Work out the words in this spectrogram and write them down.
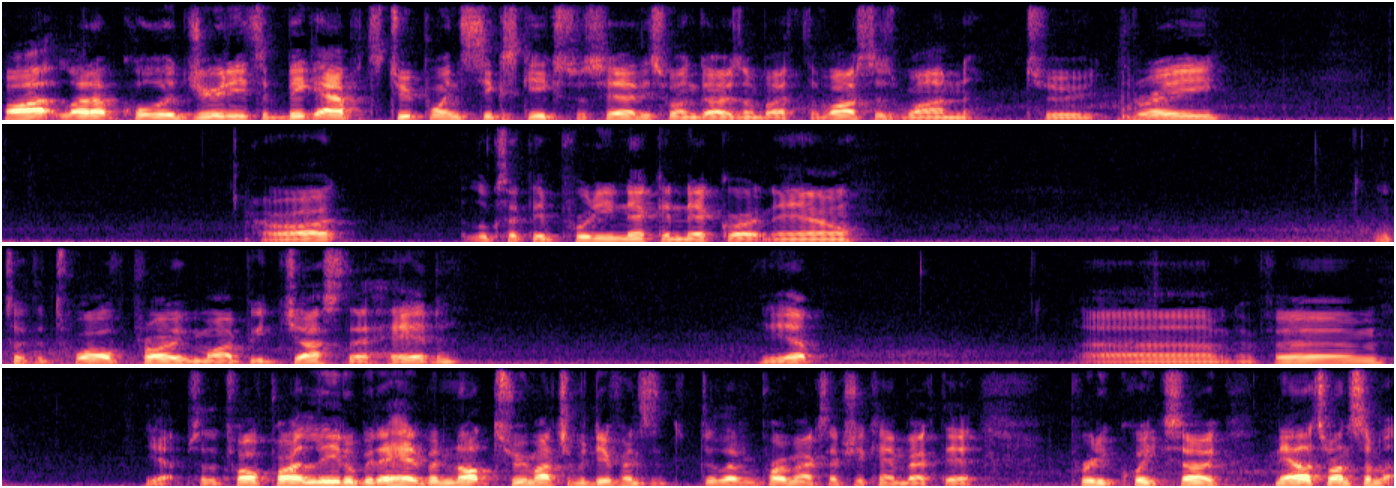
All right, load up Call of Duty. It's a big app. It's 2.6 gigs. So see how this one goes on both devices. One, two, three. All right. It looks like they're pretty neck and neck right now. Looks like the 12 Pro might be just ahead. Yep. Um, confirm. Yep, so the 12 Pro a little bit ahead, but not too much of a difference. The 11 Pro Max actually came back there pretty quick. So now let's run some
